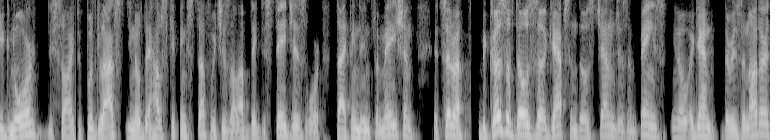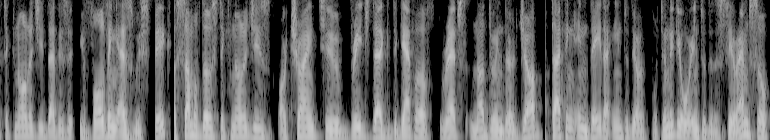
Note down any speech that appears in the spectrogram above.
ignore, decide to put last, you know, the housekeeping stuff, which is I'll update the stages or type in the information, etc. Because of those uh, gaps and those challenges and pains, you know, again, there is another technology that is evolving as we speak. Some of those technologies are trying to bridge that the gap of reps not doing their job, typing in data into the opportunity or into the CRM. So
